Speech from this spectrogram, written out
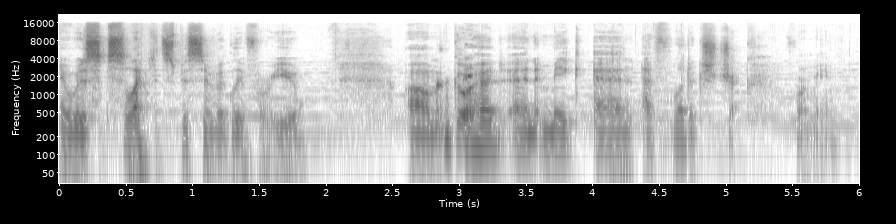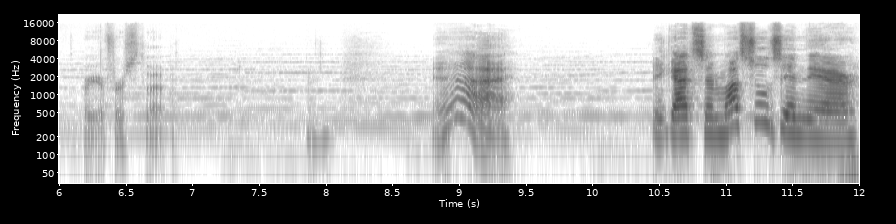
It was selected specifically for you. Um, Go ahead and make an athletics check for me for your first throw. Yeah, you got some muscles in there.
